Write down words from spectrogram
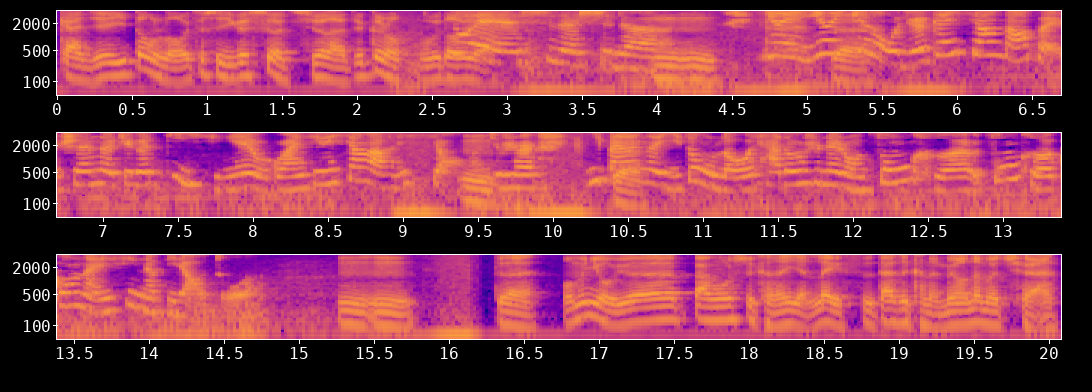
感觉一栋楼就是一个社区了，就各种服务都有。对，是的，是的。嗯嗯。因为因为这个，我觉得跟香港本身的这个地形也有关系，因为香港很小嘛，就是一般的一栋楼它都是那种综合综合功能性的比较多。嗯嗯，对我们纽约办公室可能也类似，但是可能没有那么全。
